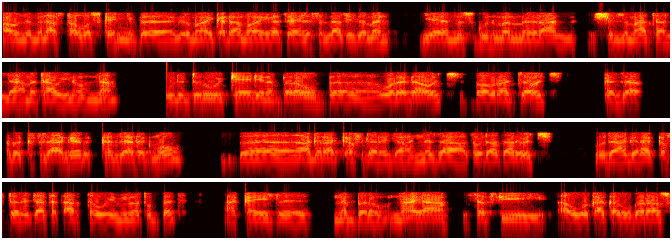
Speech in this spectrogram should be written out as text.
አሁን ምን አስታወስከኝ፣ በግርማዊ ቀዳማዊ አፄ ኃይለሥላሴ ዘመን የምስጉን መምህራን ሽልማት አለ፣ አመታዊ ነው እና ውድድሩ ይካሄድ የነበረው በወረዳዎች፣ በአውራጃዎች፣ ከዚያ በክፍለ ሀገር፣ ከዚያ ደግሞ በሀገር አቀፍ ደረጃ እነዛ ተወዳዳሪዎች ወደ ሀገር አቀፍ ደረጃ ተጣርተው የሚመጡበት አካሄድ ነበረው እና ያ ሰፊ አወቃቀሩ በራሱ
